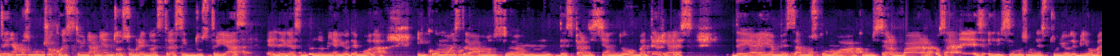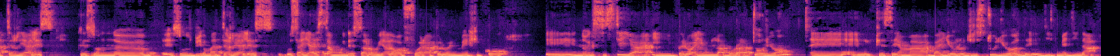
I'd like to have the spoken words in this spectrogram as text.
teníamos mucho cuestionamiento sobre nuestras industrias, el de gastronomía, yo de moda, y cómo estábamos um, desperdiciando materiales. De ahí empezamos como a conservar, o sea, hicimos un estudio de biomateriales, que son uh, esos biomateriales, o sea, ya está muy desarrollado afuera, pero en México eh, no existía, y, pero hay un laboratorio eh, que se llama Biology Studio de Edith Medina,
